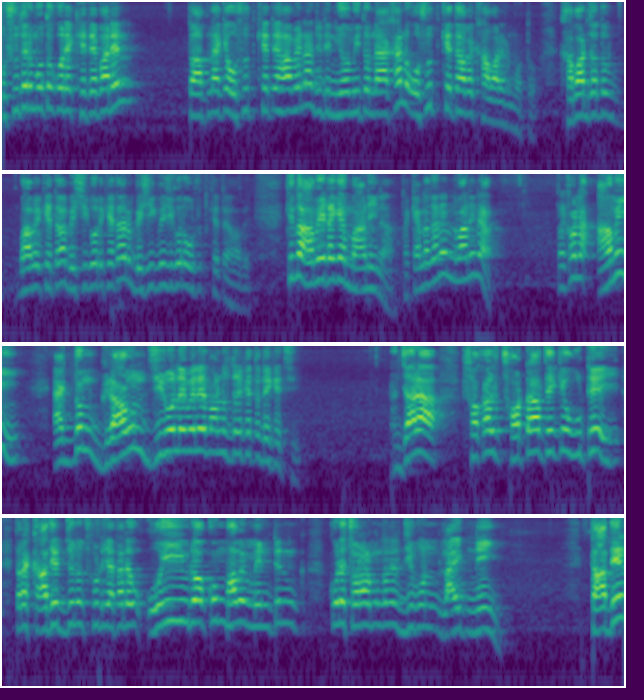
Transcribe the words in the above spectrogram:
ওষুধের মতো করে খেতে পারেন তো আপনাকে ওষুধ খেতে হবে না, যদি নিয়মিত না খান, ওষুধ খেতে হবে খাবারের মতো। খাবার যতভাবে খেতে হবে, বেশি করে খেতে হবে, বেশি বেশি করে ওষুধ খেতে হবে। কিন্তু আমি এটাকে মানি না। তা কেন জানেন? মানি না। তার কারণ আমি একদম গ্রাউন্ড জিরো লেভেলের মানুষদের ক্ষেত্রে দেখেছি। যারা সকাল ছটা থেকে উঠেই তারা কাজের জন্য ছুটে যায় তারা ওই রকমভাবে মেনটেন করে চলার মতো তাদের জীবন লাইফ নেই। তাদের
